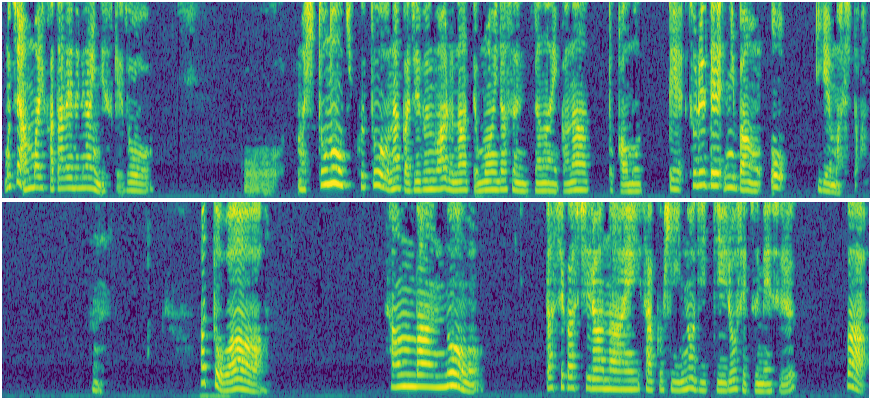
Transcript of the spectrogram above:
もちろんあんまり語られないんですけど、こう、まあ、人のを聞くとなんか自分もあるなって思い出すんじゃないかなとか思って、それで2番を入れました。うん。あとは、3番の私が知らない作品のディティールを説明する。は、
